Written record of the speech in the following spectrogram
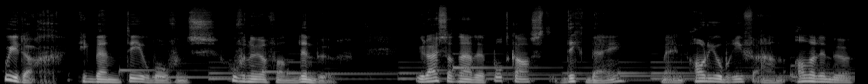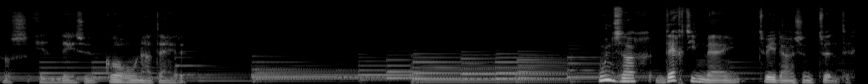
Goeiedag, ik ben Theo Bovens, gouverneur van Limburg. U luistert naar de podcast Dichtbij, mijn audiobrief aan alle Limburgers in deze coronatijden. Woensdag 13 mei 2020.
